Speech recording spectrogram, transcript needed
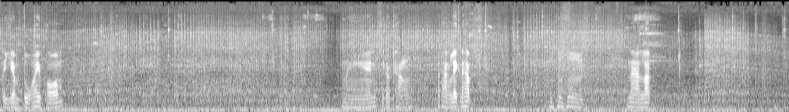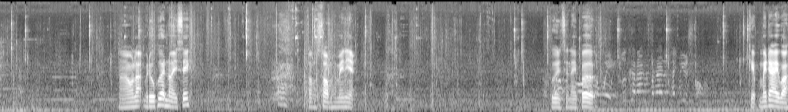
เตรียมตัวให้พร้อมนขี่ รถถังรถถังเล็กนะครับ น่ารัก เอาละไปดูเพื่อนหน่อยสิ ต้องซ่อมให้ไหมเนี่ย ปืนสไนเปอร์ เก็บไม่ได้วะ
